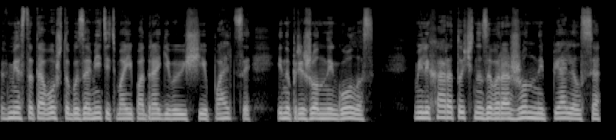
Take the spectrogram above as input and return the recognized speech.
Вместо того, чтобы заметить мои подрагивающие пальцы и напряженный голос, Мелихара точно заворожённый пялился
